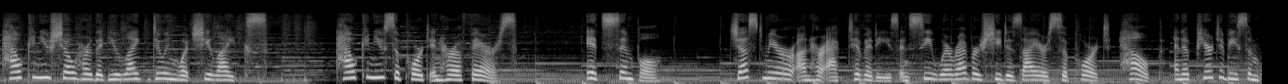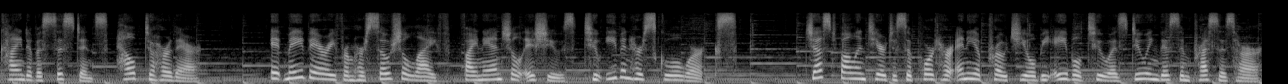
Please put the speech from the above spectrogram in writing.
How can you show her that you like doing what she likes? How can you support in her affairs? It's simple. Just mirror on her activities and see wherever she desires support, help, and appear to be some kind of assistance, help to her there. It may vary from her social life, financial issues, to even her school works. Just volunteer to support her any approach you'll be able to as doing this impresses her.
